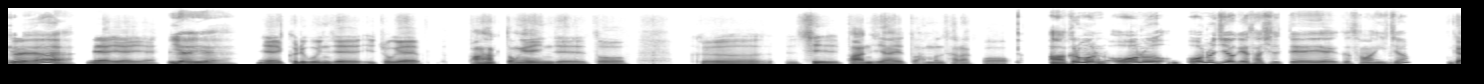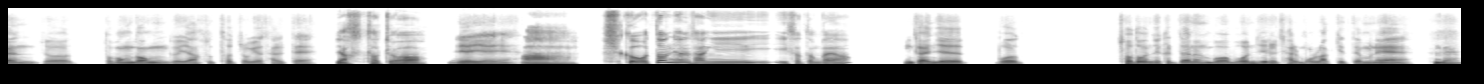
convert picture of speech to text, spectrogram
예. 도성교회? 예 예 예. 예 예. 예. 그리고 인제 이쪽에 방학동에 인제 또 그 지 반지하에 또 1 번 살았고 아 그러면 어느 음. 어느 지역에 사실 때의 그 상황이죠? 그러니깐 저 도봉동 그 약수터 쪽에 살 때. 약수터 쪽? 예예예. 아. 그 어떤 현상이 있었던가요? 그러니까 인제 뭐 저도 인제 그때는 뭐 뭔지를 잘 몰랐기 때문에 네.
